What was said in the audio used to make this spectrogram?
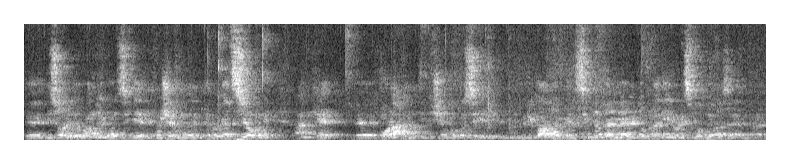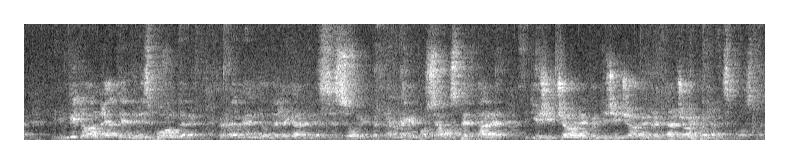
eh, di solito quando i consiglieri facevano delle interrogazioni, anche eh, volanti, diciamo così, ricordo che il sindaco emerito Fradino rispondeva sempre invito anche a te di rispondere brevemente delegare gli assessori perché non è che possiamo aspettare 10 giorni, 15 giorni, 30 giorni per la risposta.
